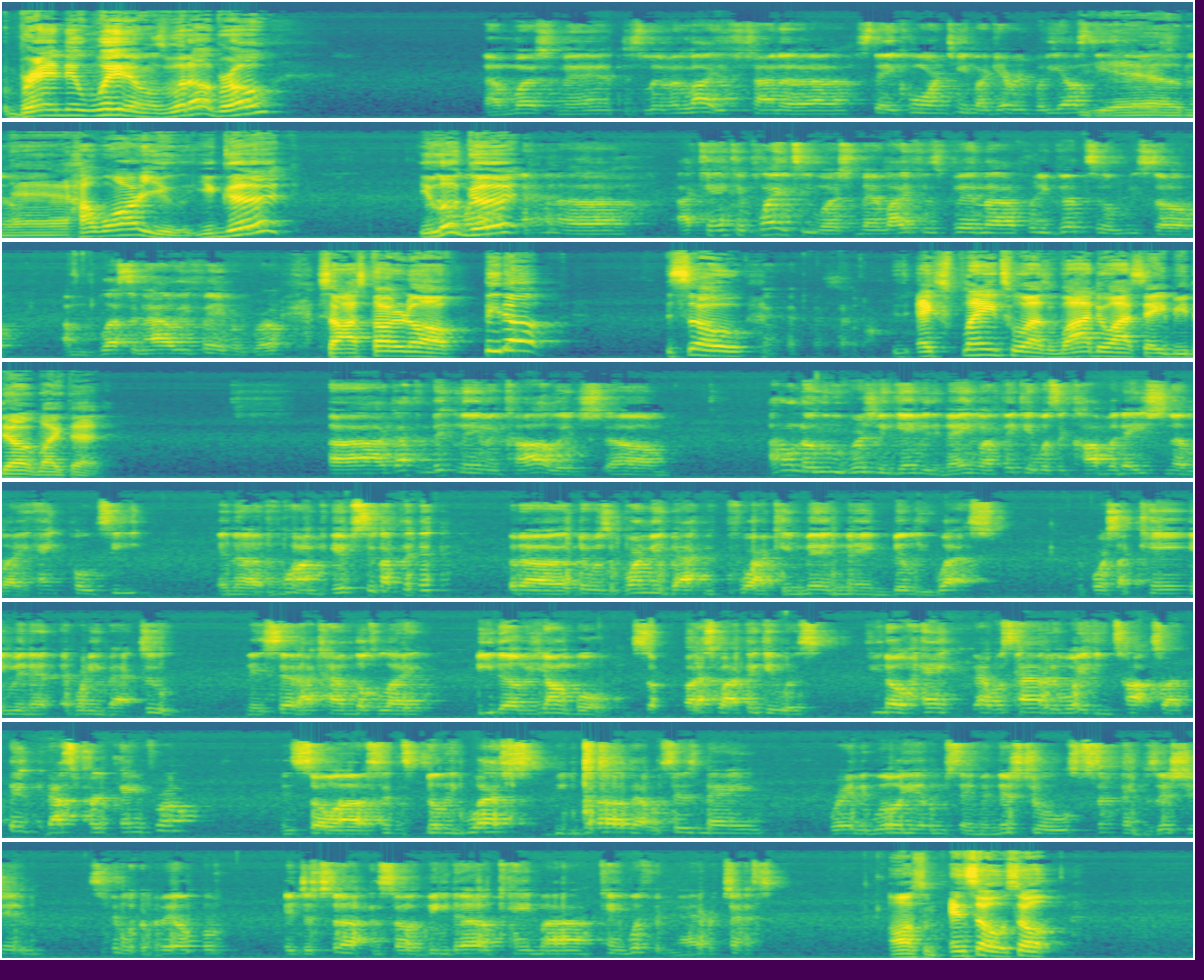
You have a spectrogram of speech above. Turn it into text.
Brandon Williams. What up, bro? Not much, man. Just living life, trying to uh, stay quarantined like everybody else. Yeah, days, you know? man. How are you? You good? You look Well, good. man, uh, I can't complain too much, man. Life has been uh, pretty good to me, so I'm blessed and highly favored, bro. So I started off beat up. So explain to us why do I say beat up like that? Uh, I got the nickname in college. Um, I don't know who originally gave me the name. I think it was a combination of like Hank Poteet and uh, Juan Gibson, I think. But uh, there was a running back before I came in named Billy West. Of course, I came in at, at running back too. And they said I kind of looked like B. W. Young bull. So that's why I think it was, you know, Hank, that was kind of the way he talked. So I think that's where it came from. And so uh, since Billy West, B Dub, that was his name. Brandon Williams, same initials, same position, similar build. It just stuck, and so B Dub came uh, came with it, man. Ever since. Awesome. And so so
